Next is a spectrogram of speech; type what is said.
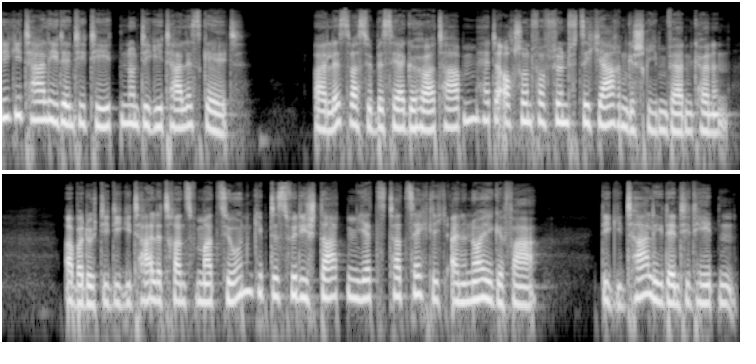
Digitale Identitäten und digitales Geld. Alles, was wir bisher gehört haben, hätte auch schon vor 50 Jahren geschrieben werden können. Aber durch die digitale Transformation gibt es für die Staaten jetzt tatsächlich eine neue Gefahr. Digitale Identitäten.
